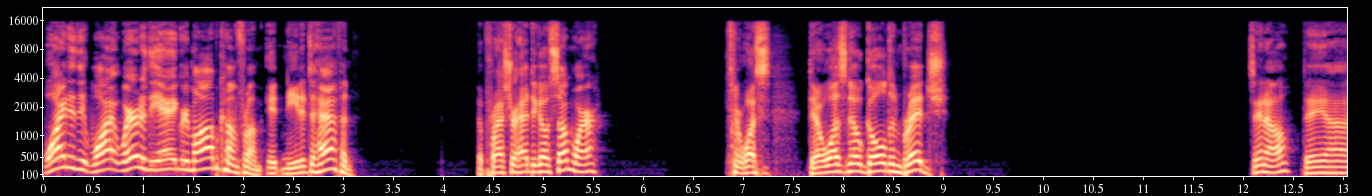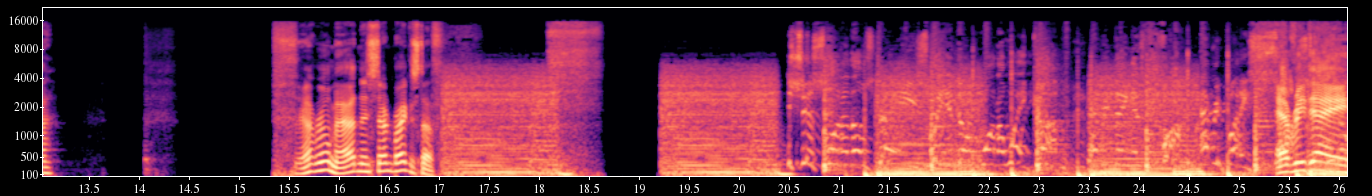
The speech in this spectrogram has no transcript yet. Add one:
Why did it why where did the angry mob come from? It needed to happen. The pressure had to go somewhere. There was there was no golden bridge. So, you know, they uh they got real mad and they started breaking stuff. It's just one of those days where you don't want to wake up. Everything is fucked. Everybody's. Every day,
